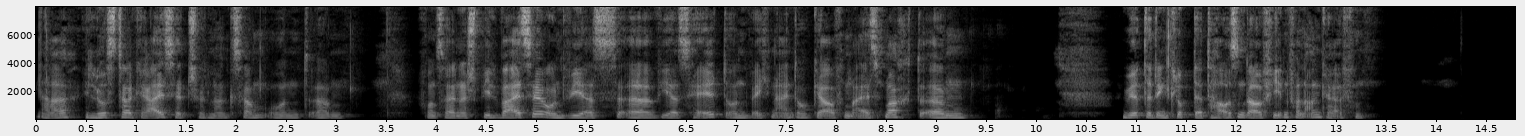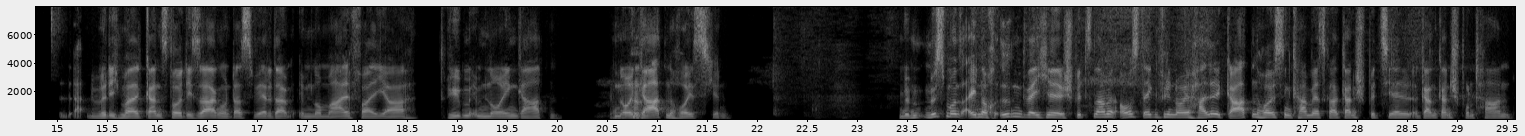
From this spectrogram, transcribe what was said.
Ja, illustrer Kreis jetzt schon langsam und ähm, von seiner Spielweise und wie er es äh, wie er es hält und welchen Eindruck er auf dem Eis macht, ähm, wird er den Club der Tausender auf jeden Fall angreifen. Würde ich mal ganz deutlich sagen und das wäre da im Normalfall ja drüben im neuen Garten, im neuen Gartenhäuschen. Müssen wir uns eigentlich noch irgendwelche Spitznamen ausdenken für die neue Halle? Gartenhäuschen kam jetzt gerade ganz speziell, ganz, ganz spontan.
